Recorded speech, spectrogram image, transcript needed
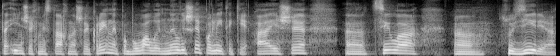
та інших містах нашої країни побували не лише політики, а й ще е, ціла е, сузір'я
